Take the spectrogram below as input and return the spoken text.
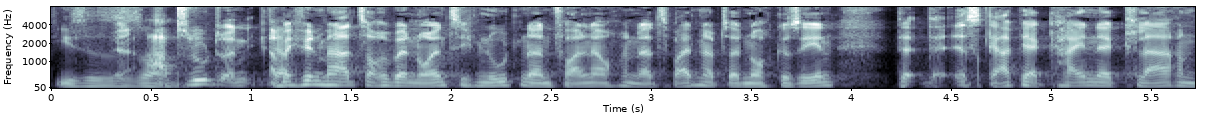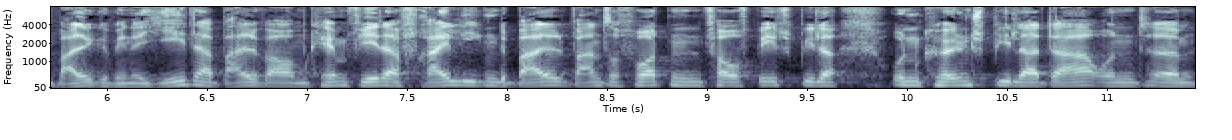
diese Saison. Absolut. Und, aber ich finde, man hat es auch über 90 Minuten dann vor allem auch in der zweiten Halbzeit noch gesehen. Da, da, es gab ja keine klaren Ballgewinne. Jeder Ball war umkämpft, jeder freiliegende Ball waren sofort ein VfB-Spieler und ein Köln-Spieler da und ähm,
